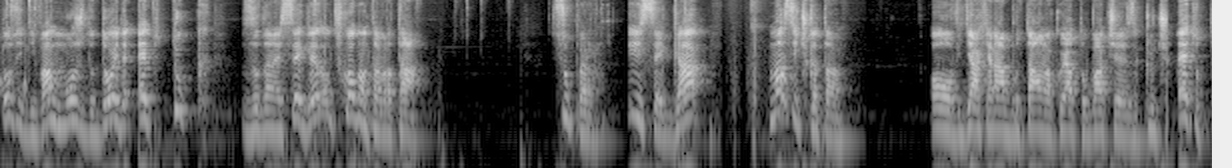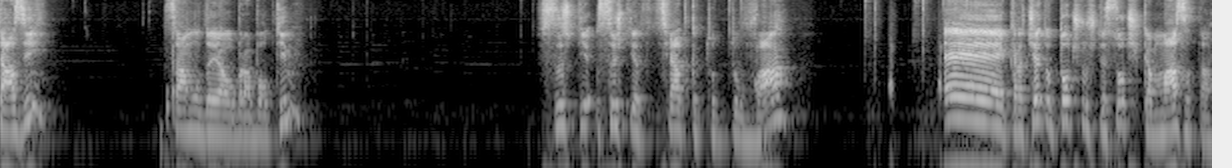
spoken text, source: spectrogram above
този диван може да дойде ето тук, за да не се гледа от входната врата. Супер. И сега, масичката. О, видях една брутална, която обаче е заключена. Ето тази. Само да я обработим. Същия, същият цвят като това. Е, крачето точно ще сочи към масата.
